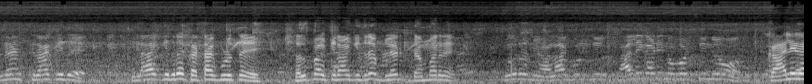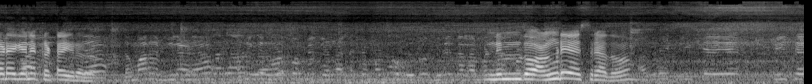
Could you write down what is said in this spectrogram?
ಬ್ಲೇಡ್ ಕಿರಾಕಿದೆ ಇದೆ. ಕ್ರಾಕ್ ಇದ್ರೆ ಕಟ್ ಆಗ್ಬಿಡುತ್ತೆ. ಸ್ವಲ್ಪ ಕಿರಾಕಿದ್ರೆ ಬ್ಲೇಡ್ ಡಮ್ಮರೇ ಇವರು ನೀವು ಖಾಲಿ ಗಾಡಿನ ಓಡ್ತೀನಿ ನೀವು. ಖಾಲಿ ಗಾಡಿಗೇನೆ ಕಟ್ಟಾಗಿರೋದು. ಡಮ್ಮರೇ ಬ್ಲೇಡ್ ಅದಕ್ಕೆ ನೋಡ್ಕೊಬೇಕು ಎಲ್ಲ ಚೆಕ್ ಮಾಡ್ಕೋಬೇಕು ಬಿರಿದೆಲ್ಲ ನಿಮ್ಮದು ಅಂಗಡಿ ಹೆಸರು ಅದು ಅಂಗಡಿ T K T K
